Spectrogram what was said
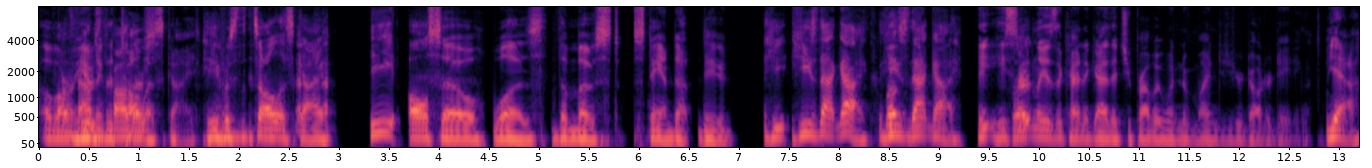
of our No, founding he was the fathers. tallest guy. He was the tallest guy. He also was the most stand up dude. He he's that guy. Well- he's that guy. He he certainly is the kind of guy that you probably wouldn't have minded your daughter dating. Yeah.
